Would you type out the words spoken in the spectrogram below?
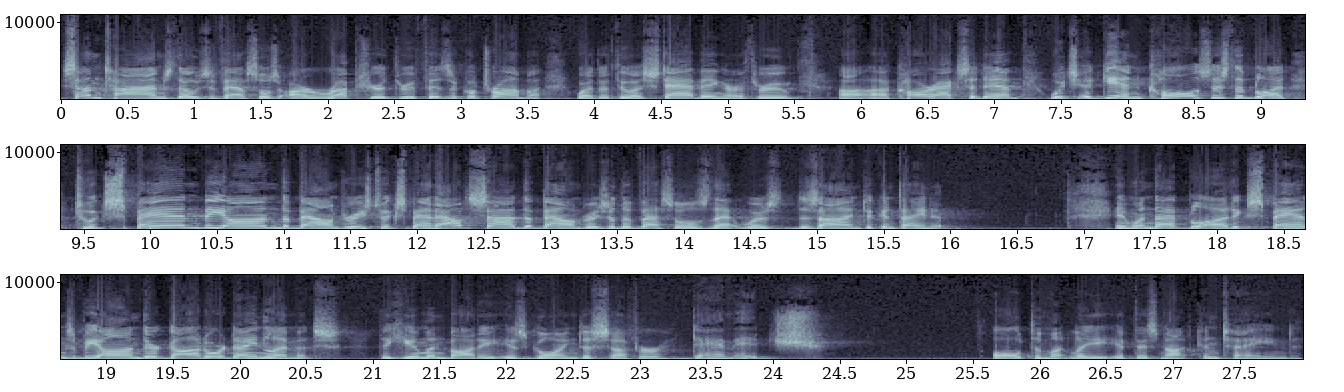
Sometimes those vessels are ruptured through physical trauma, whether through a stabbing or through uh, a car accident, which again causes the blood to expand beyond the boundaries, to expand outside the boundaries of the vessels that was designed to contain it. And when that blood expands beyond their God ordained limits, the human body is going to suffer damage ultimately, if it's not contained,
